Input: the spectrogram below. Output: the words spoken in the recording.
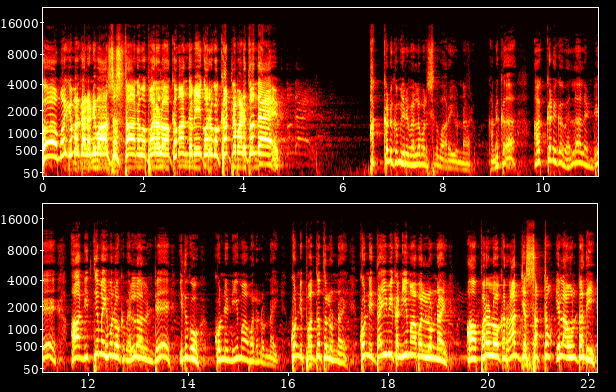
ఓ మహిమ గల నివాస స్థానము పరలోకమందు మీ కొరకు కట్టబడుతుంది. అక్కడికి మీరు వెళ్ళవలసిన వారై ఉన్నారు. కనుక అక్కడికి వెళ్ళాలంటే ఆ నిత్య మహిమలోకి వెళ్ళాలంటే ఇదిగో కొన్ని నియమావళులు ఉన్నాయి కొన్ని పద్ధతులు ఉన్నాయి కొన్ని దైవిక నియమావళులు ఉన్నాయి ఆ పరలోక రాజ్య చట్టం ఇలా ఉంటుంది.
